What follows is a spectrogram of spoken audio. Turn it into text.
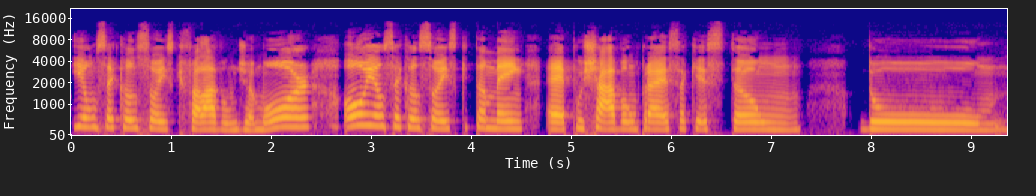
iam ser canções que falavam de amor, ou iam ser canções que também é, puxavam para essa questão do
